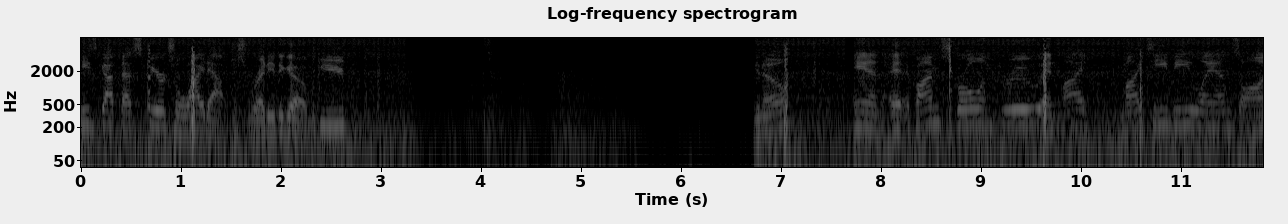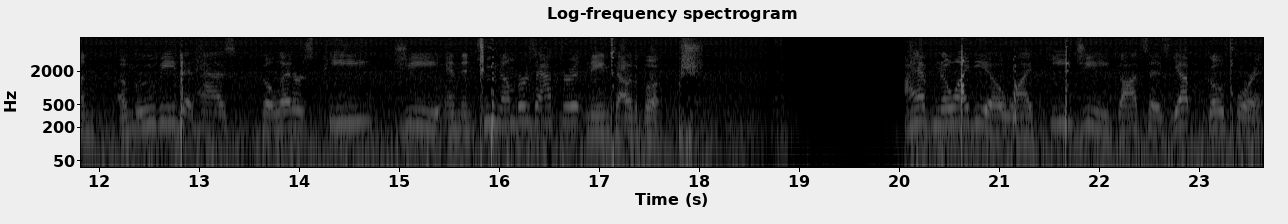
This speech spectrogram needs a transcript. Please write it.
He's got that spiritual whiteout just ready to go. You know? And uh, if I'm scrolling through and my my TV lands on a movie that has the letters P, G, and then two numbers after it, names out of the book. I have no idea why PG, God says, yep, go for it.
